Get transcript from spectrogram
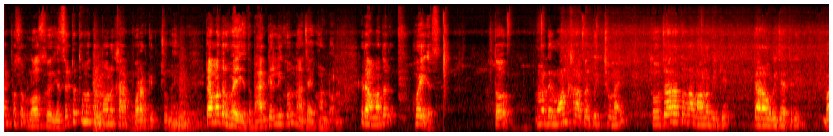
এক বছর লস হয়ে গেছে, এটা তোমাদের মনে খারাপ করার কিচ্ছু নেই। এটা আমাদের হয়ে গেছে, ভাগ্যের লিখন না যায় খণ্ডন। এটা আমাদের হয়ে গেছে। তো আমাদের মন খারাপের কিচ্ছু নাই। তো যারা তোমরা মানবিকে তারা অভিযাত্রী বা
